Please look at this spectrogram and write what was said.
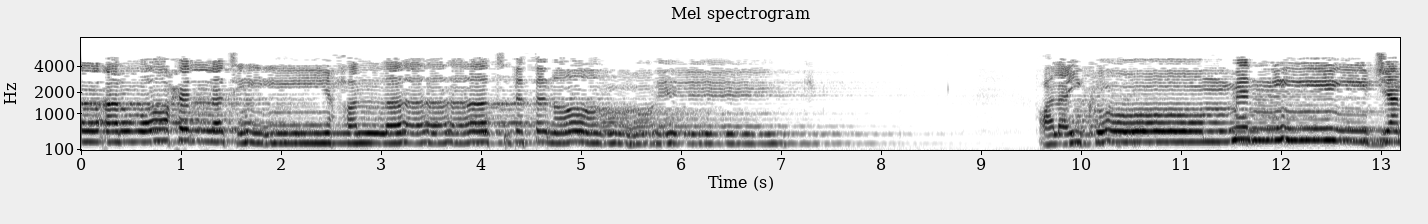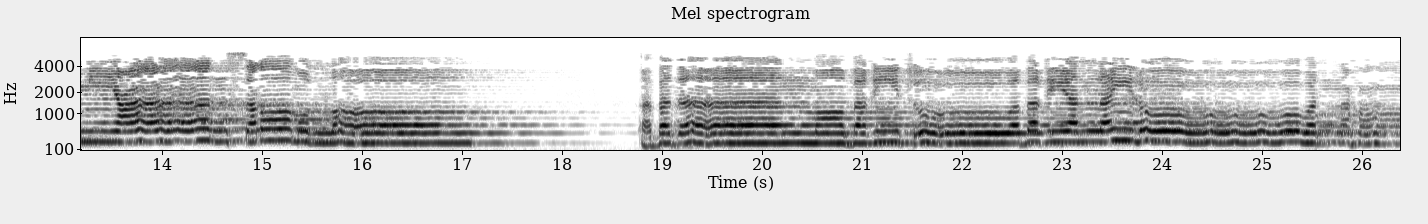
الأرواح التي حلت بفنائك عليكم مني جميعا سلام الله. أبدا ما بغيت وبغي الليل والنهار.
